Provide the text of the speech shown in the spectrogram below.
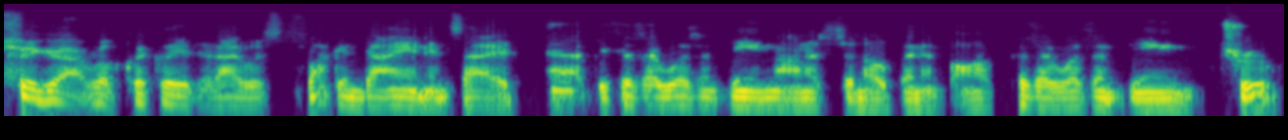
figure out real quickly that I was fucking dying inside uh, because I wasn't being honest and open and vulnerable because I wasn't being true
